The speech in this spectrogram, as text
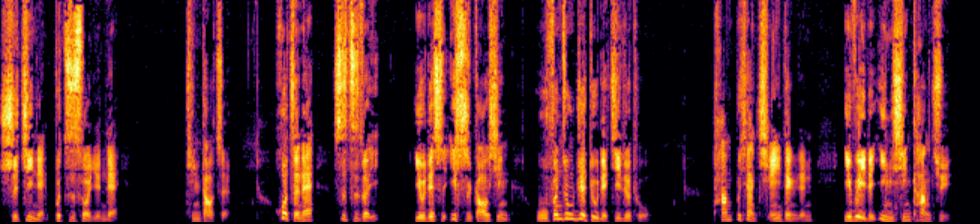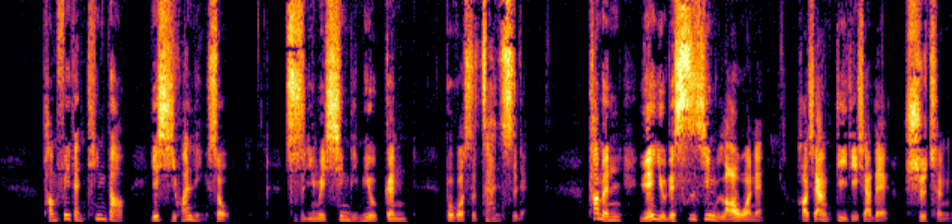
实际呢不知所云的听到者，或者呢是指着。有的是一时高兴、五分钟热度的基督徒，他们不像前一等人一味的硬心抗拒，他们非但听到，也喜欢领受，只是因为心里没有根，不过是暂时的。他们原有的私心老我呢，好像地底下的石层，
